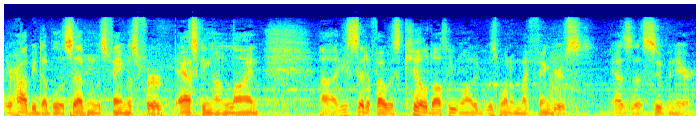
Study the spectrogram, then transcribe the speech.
Irhabi 007 was famous for asking online. Uh, he said if I was killed, all he wanted was one of my fingers as a souvenir.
